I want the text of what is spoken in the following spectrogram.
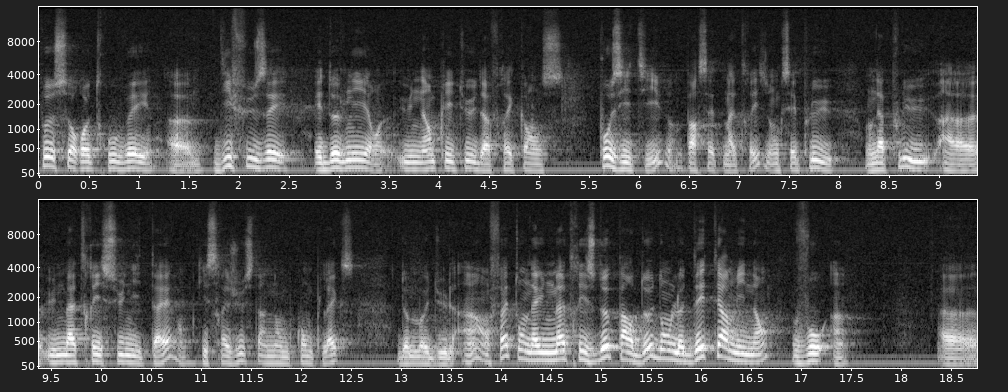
peut se retrouver euh, diffusée et devenir une amplitude à fréquence positive par cette matrice. Donc on n'a plus une matrice unitaire qui serait juste un nombre complexe de module 1. En fait, on a une matrice 2 par 2 dont le déterminant vaut 1. Euh,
